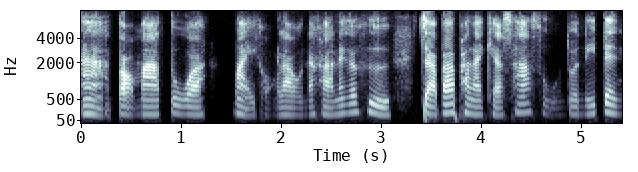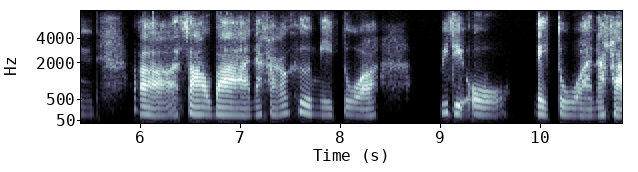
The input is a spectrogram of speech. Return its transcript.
อ่า ต่อมาตัว ใหม่ของเรานะคะ นั่นก็คือ Java Panacast 50 ตัวนี้เป็นอ่า Soundbar นะคะ ก็คือมีตัววิดีโอในตัวนะคะ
